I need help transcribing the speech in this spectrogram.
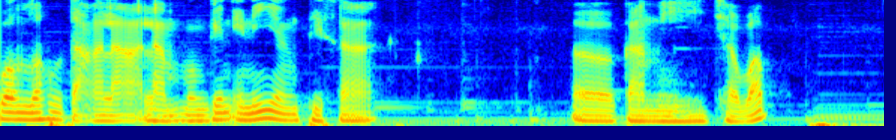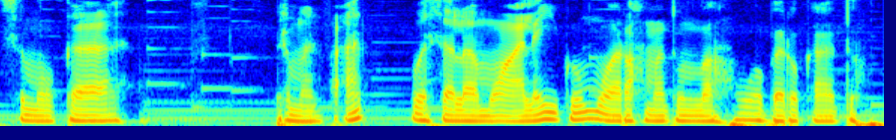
Wallahu taala alam. Mungkin ini yang bisa uh, kami jawab. Semoga bermanfaat. Wassalamualaikum warahmatullahi wabarakatuh.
